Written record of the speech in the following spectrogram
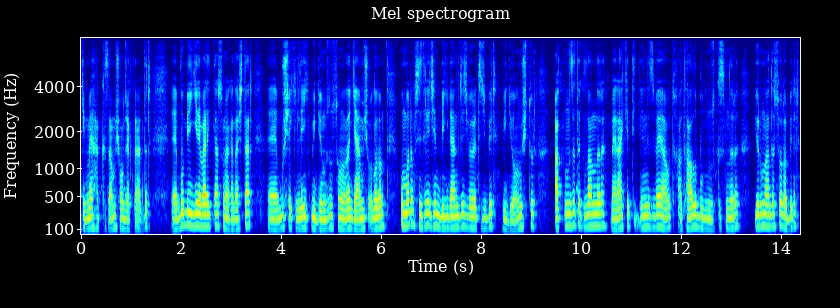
girmeye hak kazanmış olacaklardır. E, bu bilgiyi verdikten sonra arkadaşlar e, bu şekilde ilk videomuzun sonuna da gelmiş olalım. Umarım sizler için bilgilendirici ve öğretici bir video olmuştur. Aklınıza takılanları, merak ettikleriniz veyahut hatalı bulduğunuz kısımları yorumlarda sorabilir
